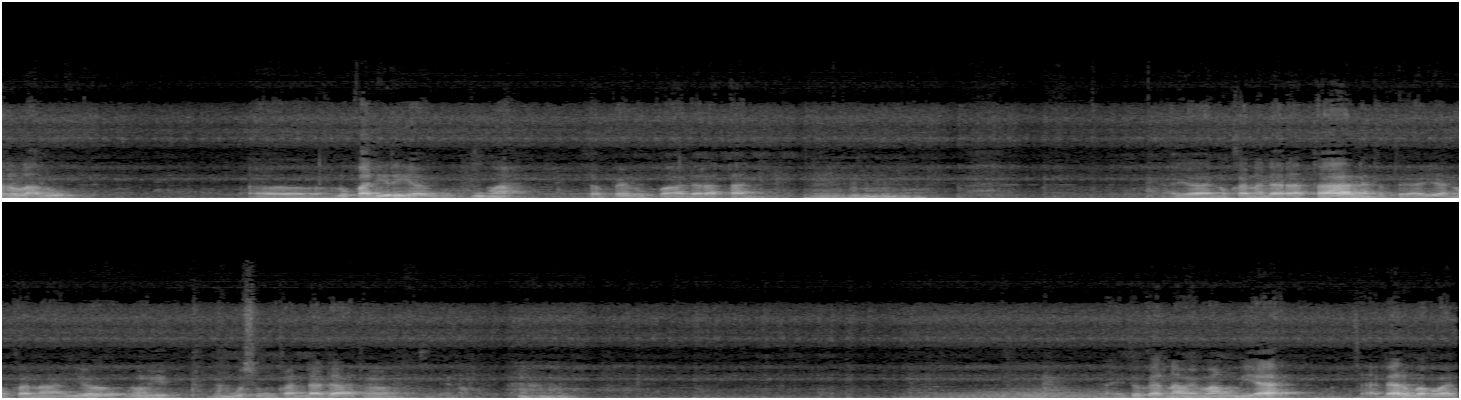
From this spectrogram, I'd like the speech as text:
terlalu eh, lupa diri ya bunga sampai lupa daratan aya nu kana daratan eta teh aya nu kana ieu Kulit. membusungkan dada oh. Nah, itu karena memang dia sadar bahwa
